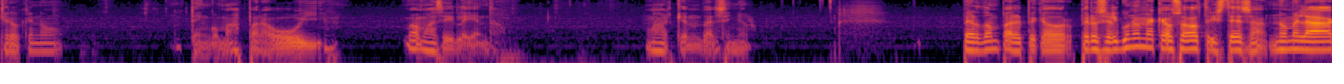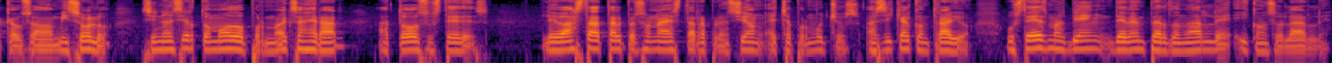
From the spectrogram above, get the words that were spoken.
creo que no, tengo más para hoy. Vamos a seguir leyendo. Vamos a ver qué nos el Señor. Perdón para el pecador, pero si alguno me ha causado tristeza, no me la ha causado a mí solo, sino en cierto modo, por no exagerar, a todos ustedes. Le basta a tal persona esta reprensión hecha por muchos, así que al contrario, ustedes más bien deben perdonarle y consolarle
